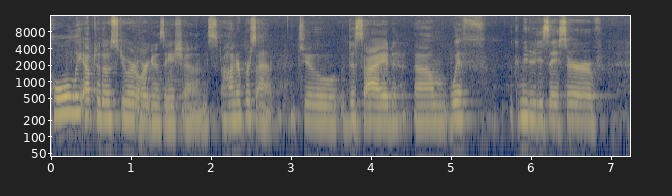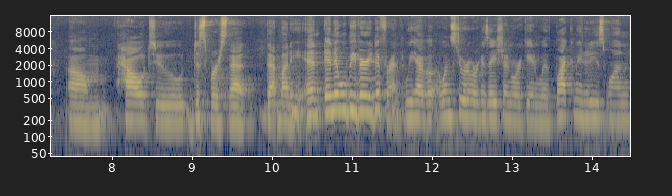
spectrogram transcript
wholly up to those steward organizations, 100%, to decide um, with the communities they serve um, how to disperse that, that money. And, and it will be very different. We have a- one steward organization working with black communities, one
